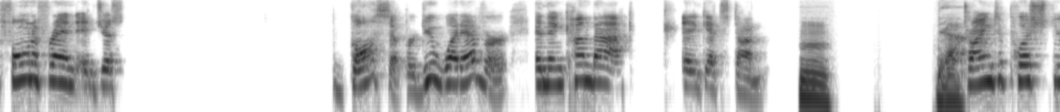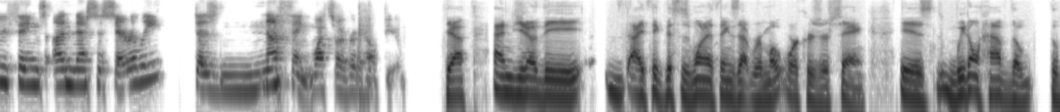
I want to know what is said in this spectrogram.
phone a friend, and just gossip or do whatever, and then come back it gets done. Hmm. Yeah. Trying to push through things unnecessarily does nothing whatsoever to help you. Yeah, and you know the I think this is one of the things that remote workers are saying is we don't have the the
